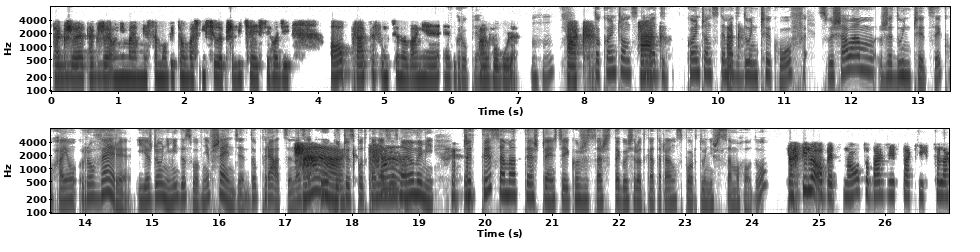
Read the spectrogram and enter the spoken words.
Także, także oni mają niesamowitą właśnie siłę przebicia, jeśli chodzi o pracę, funkcjonowanie e, W grupie. w ogóle. Mhm. Tak. To kończąc Tak. temat, kończąc temat Tak. Duńczyków, słyszałam, że Duńczycy kochają rowery i jeżdżą nimi dosłownie wszędzie, do pracy, na Tak, zakupy czy spotkania ze tak. znajomymi. Czy ty sama też częściej korzystasz z tego środka transportu niż z samochodu? Na chwilę obecną to bardziej w takich celach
